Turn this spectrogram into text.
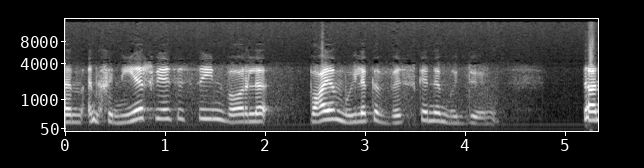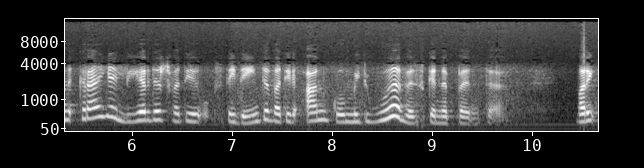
um, ingenieurswese sien waar hulle baie moeilike wiskunde moet doen dan kry jy leerders wat hier studente wat hier aankom met hoë wiskundepunte. Maar die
